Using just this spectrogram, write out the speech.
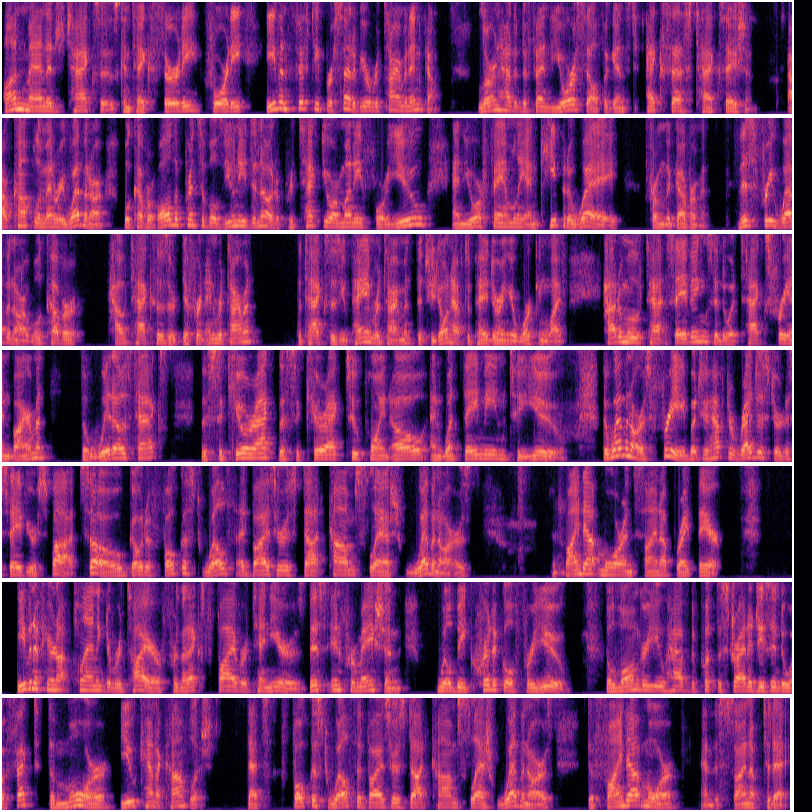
Unmanaged taxes can take 30, 40, even 50% of your retirement income. Learn how to defend yourself against excess taxation. Our complimentary webinar will cover all the principles you need to know to protect your money for you and your family and keep it away from the government. This free webinar will cover how taxes are different in retirement, the taxes you pay in retirement that you don't have to pay during your working life, how to move ta- savings into a tax free environment, the widow's tax, the Secure Act, the Secure Act 2.0, and what they mean to you. The webinar is free, but you have to register to save your spot. So go to focusedwealthadvisors.com slash webinars and find out more and sign up right there. Even if you're not planning to retire for the next five or 10 years, this information will be critical for you. The longer you have to put the strategies into effect, the more you can accomplish. That's focusedwealthadvisors.com slash webinars to find out more and to sign up today.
